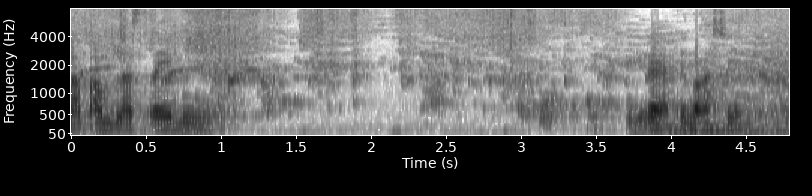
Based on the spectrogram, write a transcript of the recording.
18 ribu. Oke, terima kasih.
